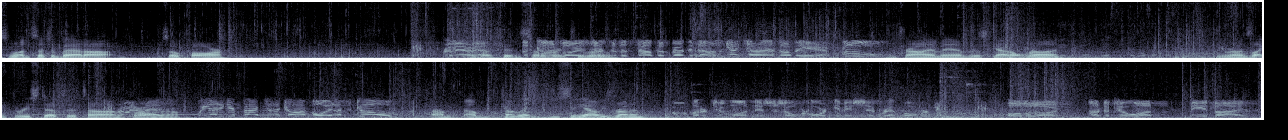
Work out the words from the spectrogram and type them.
This wasn't such a bad op so far. Ramirez, I shouldn't celebrate too early. I'm trying, man, but this guy don't run. He runs like three steps at a time. Come on now. we gotta get back to the convoy. Let's go. I'm I'm coming. You see how he's running? Hunter 2-1, this is Overlord. Give me a sit rep over. Overlord, Hunter 2-1. Be advised.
